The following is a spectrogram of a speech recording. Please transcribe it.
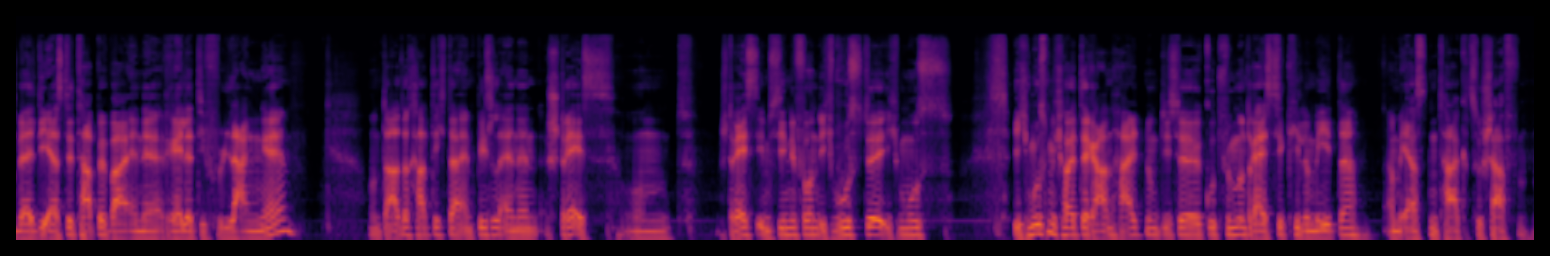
weil die erste Etappe war eine relativ lange und dadurch hatte ich da ein bisschen einen Stress. Und Stress im Sinne von, ich wusste, ich muss ich muss mich heute ranhalten, um diese gut 35 Kilometer am ersten Tag zu schaffen.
